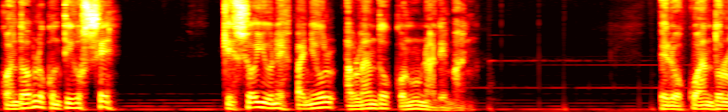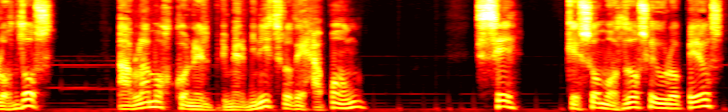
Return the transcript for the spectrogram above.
cuando hablo contigo sé que soy un español hablando con un alemán. Pero cuando los dos hablamos con el primer ministro de Japón, sé que somos dos europeos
